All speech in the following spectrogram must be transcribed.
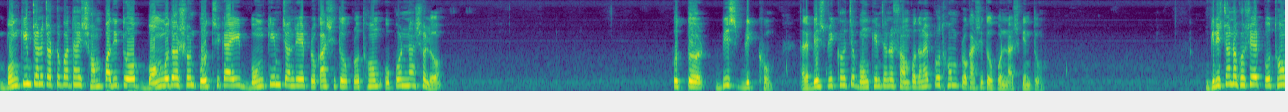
বঙ্কিমচন্দ্র চট্টোপাধ্যায় সম্পাদিত বঙ্গদর্শন পত্রিকায় বঙ্কিমচন্দ্রের প্রকাশিত প্রথম উপন্যাস হল উত্তর বিষ বৃক্ষ তাহলে বিষ বৃক্ষ হচ্ছে বঙ্কিমচন্দ্র সম্পাদনায় প্রথম প্রকাশিত উপন্যাস কিন্তু। গিরিশচন্দ্র ঘোষের প্রথম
